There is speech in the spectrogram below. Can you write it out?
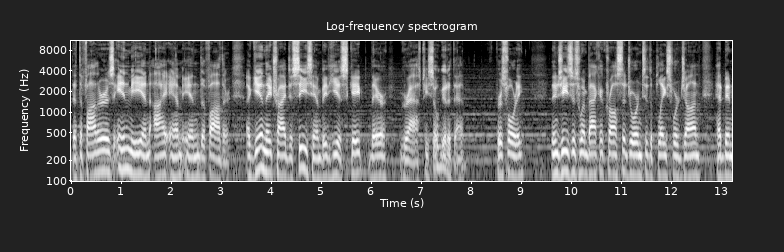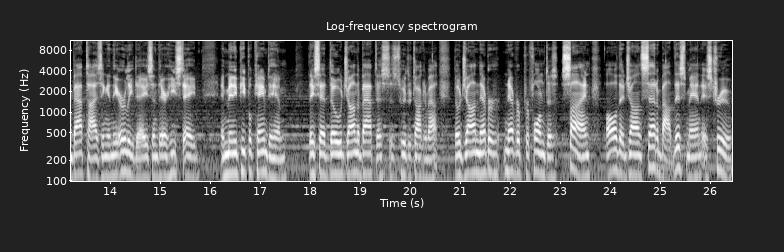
that the Father is in me and I am in the Father. Again, they tried to seize him, but he escaped their grasp. He's so good at that. Verse 40 Then Jesus went back across the Jordan to the place where John had been baptizing in the early days, and there he stayed. And many people came to him they said, though John the Baptist is who they're talking about, though John never never performed a sign, all that John said about this man is true.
